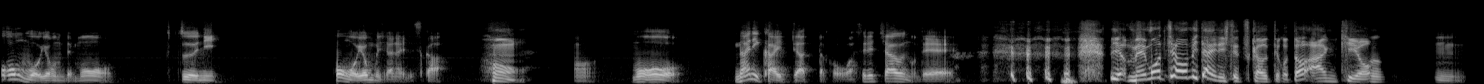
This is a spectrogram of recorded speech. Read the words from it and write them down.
本を読んでも普通に本を読むじゃないですか、ほん。うん。もう何書いてあったかを忘れちゃうので、いやメモ帳みたいにして使うってこと？暗記を。うん、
